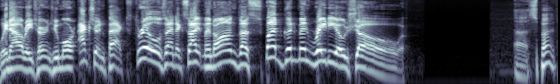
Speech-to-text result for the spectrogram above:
We now return to more action packed thrills and excitement on the Spud Goodman Radio Show. Uh, Spud.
